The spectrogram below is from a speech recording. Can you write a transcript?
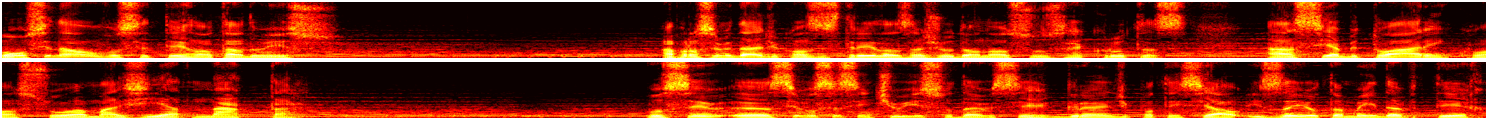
Bom sinal você ter notado isso. A proximidade com as estrelas ajuda nossos recrutas a se habituarem com a sua magia nata. Você, eh, se você sentiu isso, deve ser grande potencial. Isael também deve ter,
